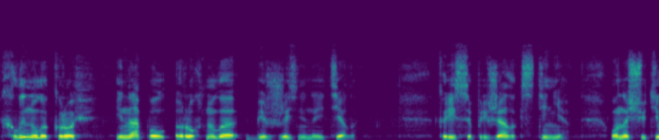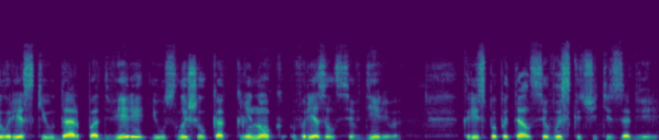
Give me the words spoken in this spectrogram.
хлынула кровь, и на пол рухнуло безжизненное тело. Криса прижала к стене. Он ощутил резкий удар по двери и услышал, как клинок врезался в дерево. Крис попытался выскочить из-за двери,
